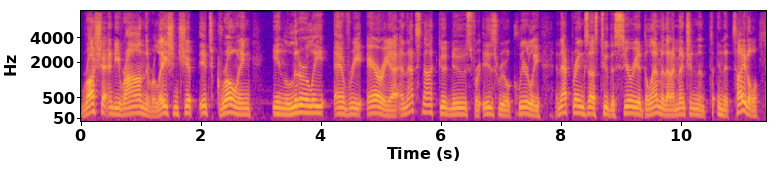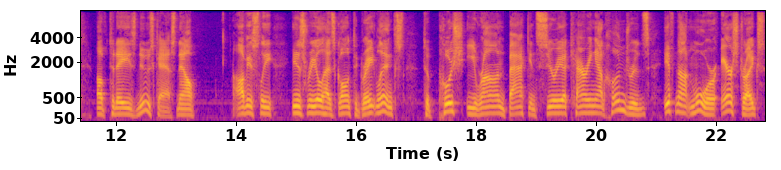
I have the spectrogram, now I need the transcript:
Russia and Iran, the relationship, it's growing in literally every area. And that's not good news for Israel, clearly. And that brings us to the Syria dilemma that I mentioned in the title of today's newscast. Now, obviously, Israel has gone to great lengths to push Iran back in Syria, carrying out hundreds, if not more, airstrikes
